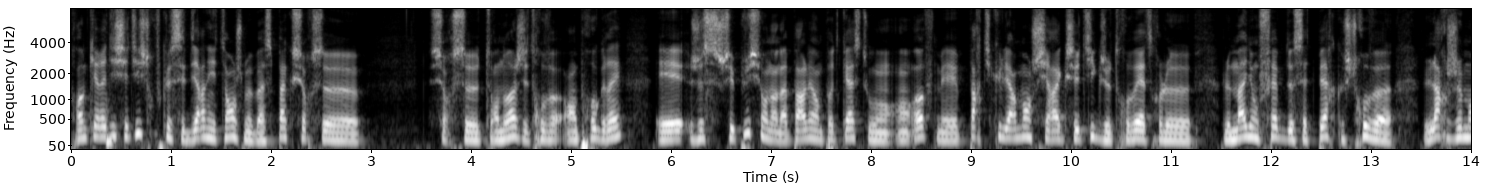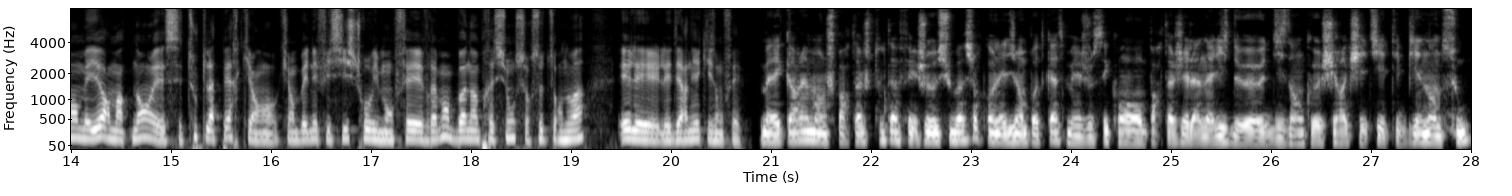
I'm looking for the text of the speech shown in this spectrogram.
Ranky je trouve que ces derniers temps, je me base pas que sur ce sur ce tournoi, je les trouve en progrès. Et je sais plus si on en a parlé en podcast ou en, off, mais particulièrement Chirac Chetty, que je trouvais être le, maillon faible de cette paire, que je trouve euh, largement meilleur maintenant. Et c'est toute la paire qui en, bénéficie. Je trouve ils m'ont fait vraiment bonne impression sur ce tournoi et les, les derniers qu'ils ont fait. Mais carrément, je partage tout à fait. Je suis pas sûr qu'on l'ait dit en podcast, mais je sais qu'on partageait l'analyse de disant que Chirac Chetty était bien en dessous.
